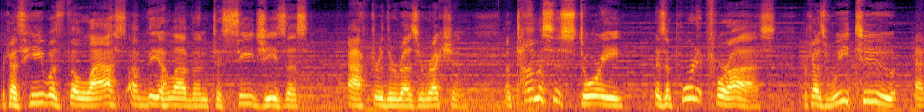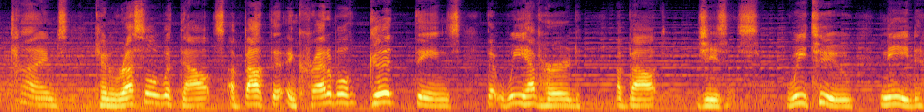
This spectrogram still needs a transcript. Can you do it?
because he was the last of the 11 to see Jesus after the resurrection. And Thomas's story is important for us because we too, at times, can wrestle with doubts about the incredible good things that we have heard about Jesus. We too need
